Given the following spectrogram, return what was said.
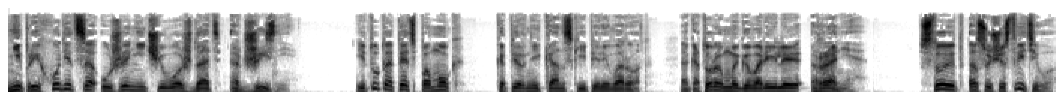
не приходится уже ничего ждать от жизни. И тут опять помог Коперниканский переворот, о котором мы говорили ранее. Стоит осуществить его,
